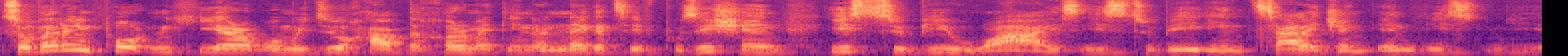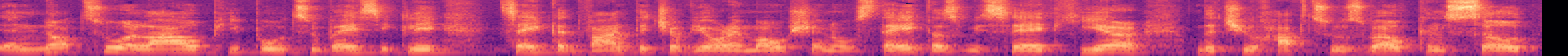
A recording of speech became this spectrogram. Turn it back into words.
So, very important here when we do have the hermit in a negative position is to be wise, is to be intelligent, and is and not to allow people to basically take advantage of your emotional state, as we said here, that you have to as well consult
